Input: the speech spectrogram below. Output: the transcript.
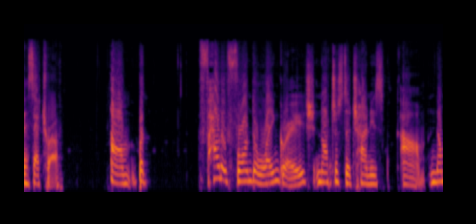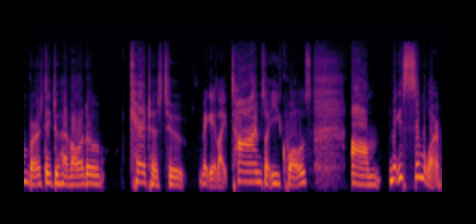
etc um but how they form the language not just the chinese um numbers they do have a little characters to make it like times or equals um make it similar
